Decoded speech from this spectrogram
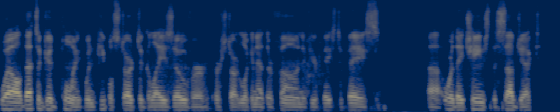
Well, that's a good point. When people start to glaze over or start looking at their phone, if you're face to face, uh, or they change the subject.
